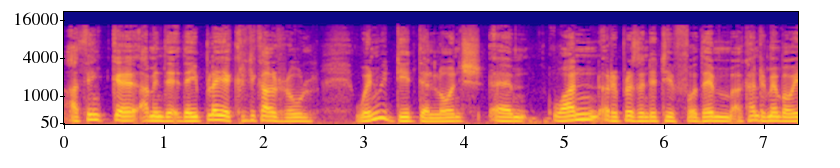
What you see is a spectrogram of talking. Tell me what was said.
I think, uh, I mean, they, they, play a critical role. When we did the launch, um, one representative for them, I can't remember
